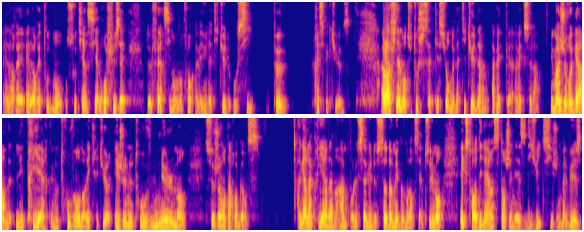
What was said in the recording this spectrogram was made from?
elle aurait, elle aurait tout mon soutien si elle refusait de le faire si mon enfant avait une attitude aussi peu respectueuse. Alors là, finalement, tu touches cette question de l'attitude hein, avec, avec cela. Et moi, je regarde les prières que nous trouvons dans l'Écriture et je ne trouve nullement ce genre d'arrogance. Regarde la prière d'Abraham pour le salut de Sodome et Gomorre. C'est absolument extraordinaire. Hein. C'est en Genèse 18, si je ne m'abuse.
